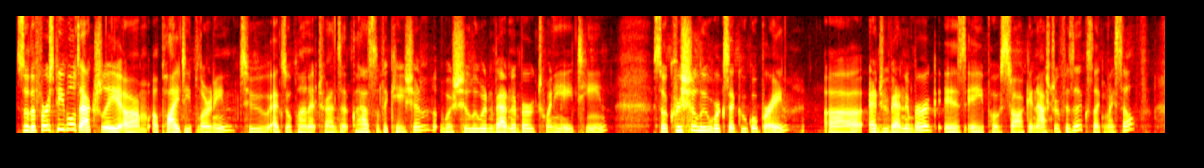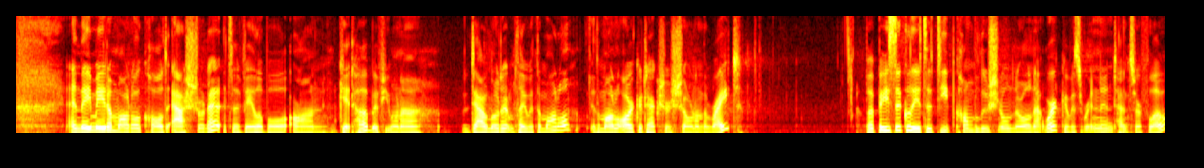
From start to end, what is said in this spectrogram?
So the first people to actually um, apply deep learning to exoplanet transit classification was Shallue and Vanderburg 2018. So Chris Shallue works at Google Brain. Uh, Andrew Vanderburg is a postdoc in astrophysics, like myself. And they made a model called AstroNet. It's available on GitHub if you want to download it and play with the model. The model architecture is shown on the right. But basically, it's a deep convolutional neural network. It was written in TensorFlow.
